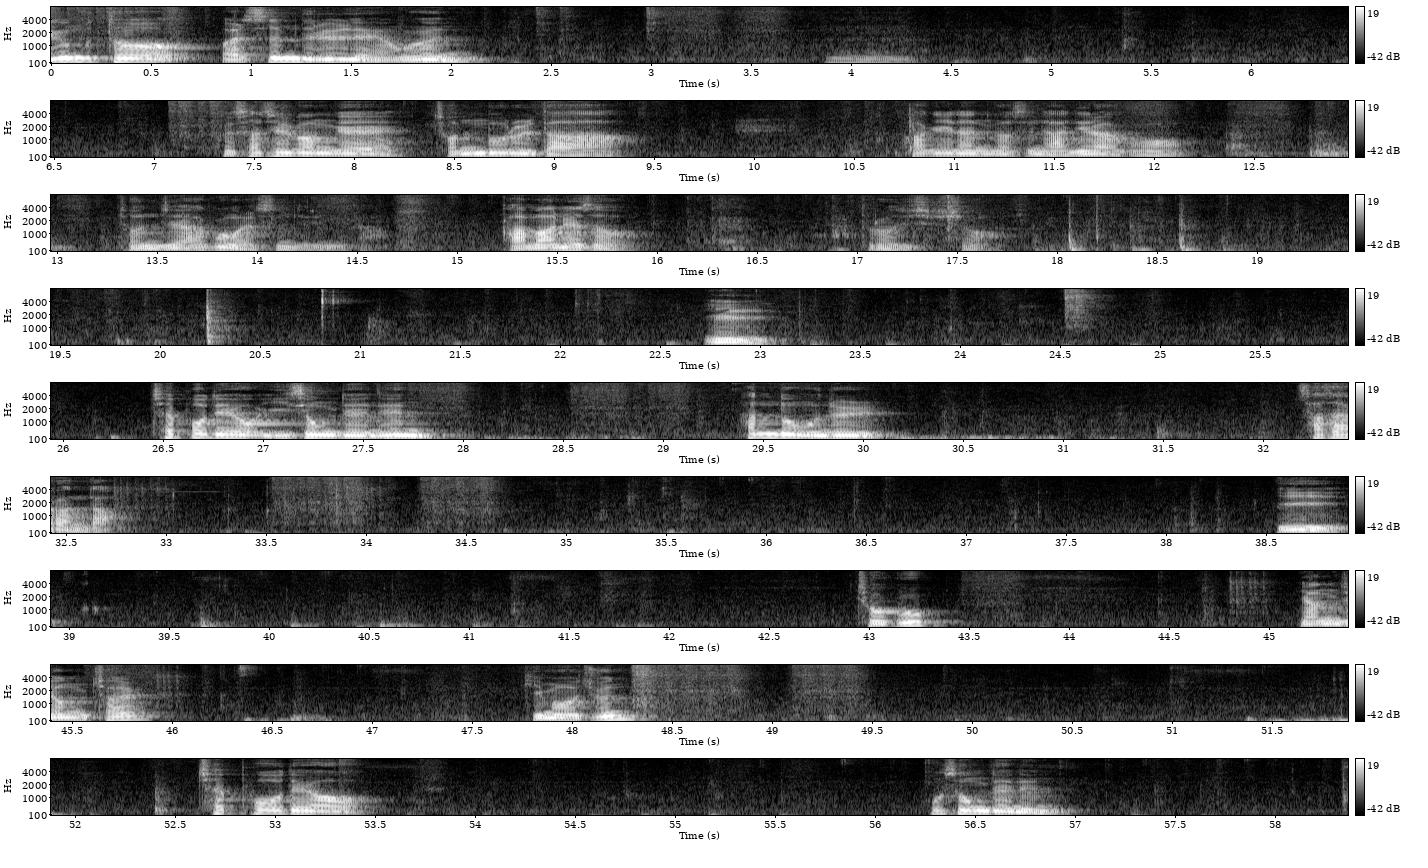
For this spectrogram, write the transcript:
지금부터 말씀드릴 내용은 음, 그 사실관계 전부를 다 확인한 것은 아니라고 전제하고 말씀드립니다. 감안해서 들어주십시오. 1. 체포되어 이송되는 한동훈을 사살한다. 2. 조국, 양정철, 김어준, 체포되어 호송되는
